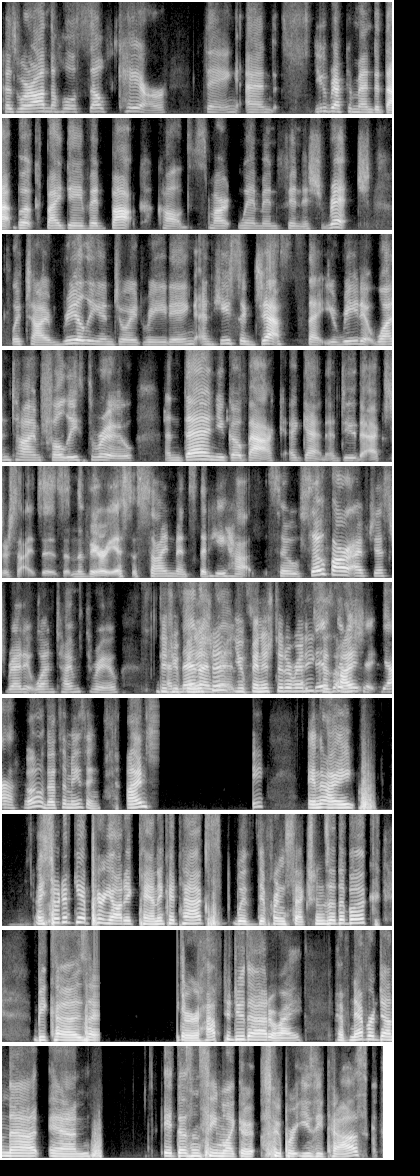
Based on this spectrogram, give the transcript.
because we're on the whole self care thing, and you recommended that book by David Bach called Smart Women Finish Rich which I really enjoyed reading. And he suggests that you read it one time fully through and then you go back again and do the exercises and the various assignments that he has. So, so far, I've just read it one time through. Did you finish it? Went, you finished it already? Because I, I it, yeah. Oh, that's amazing. I'm and I I sort of get periodic panic attacks with different sections of the book because I either have to do that or I have never done that. And it doesn't seem like a super easy task.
